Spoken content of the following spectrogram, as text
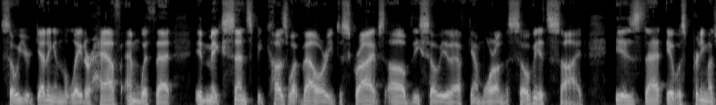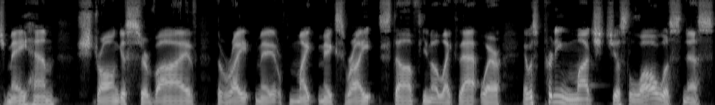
So you're getting in the later half. And with that, it makes sense because what Valerie describes of the Soviet Afghan War on the Soviet side is that it was pretty much mayhem, strongest survive, the right may, might makes right stuff, you know, like that, where it was pretty much just lawlessness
